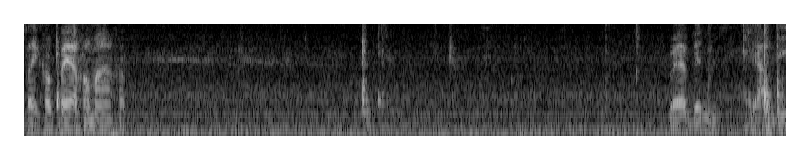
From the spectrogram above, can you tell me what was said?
ใส่กาแฟเข้ามาครับ แฟเป็นอย่างดี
